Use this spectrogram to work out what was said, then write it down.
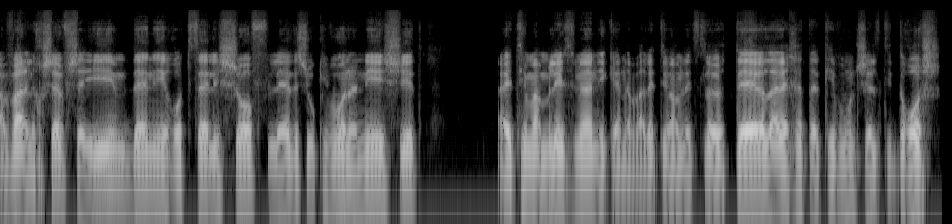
אבל אני חושב שאם דני רוצה לשאוף לאיזשהו כיוון, אני אישית הייתי ממליץ, מי אני, כן, אבל הייתי ממליץ לו יותר ללכת על כיוון של תדרוש,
